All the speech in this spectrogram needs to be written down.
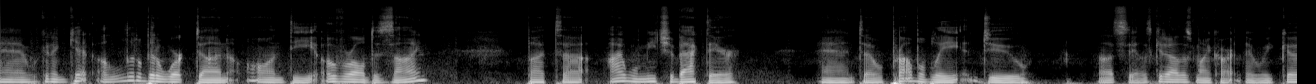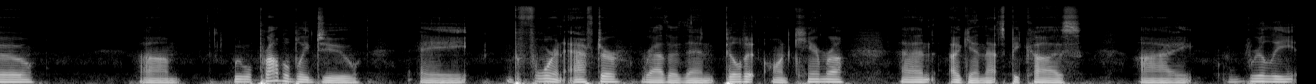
and we're going to get a little bit of work done on the overall design but uh, I will meet you back there and uh, we'll probably do uh, let's see let's get out of this minecart there we go um, we will probably do a before and after rather than build it on camera and again that's because I really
